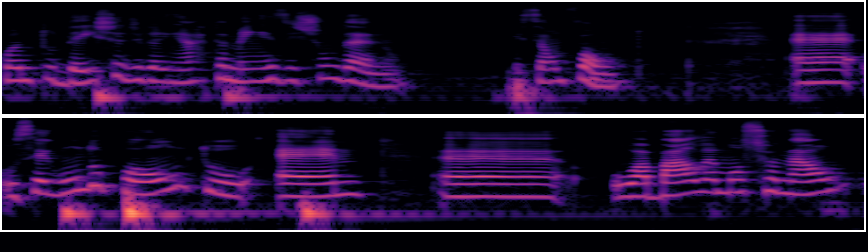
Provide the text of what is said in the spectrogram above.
Quando tu deixa de ganhar, também existe um dano. Esse é um ponto. É, o segundo ponto é, é o abalo emocional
